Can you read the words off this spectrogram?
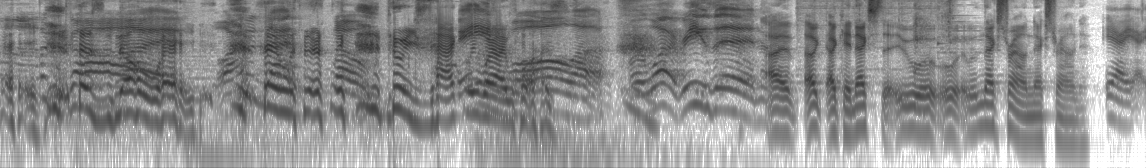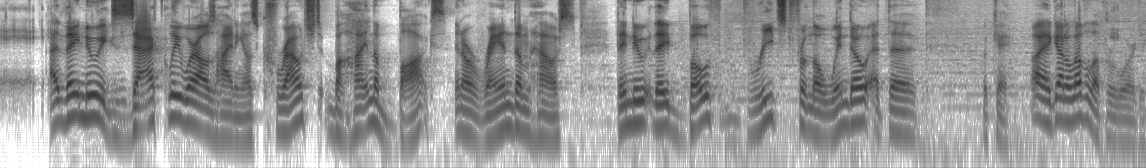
way. There's no Oh way. Why was They that literally so knew exactly where I was. Paintball, For what reason? I, okay, next, uh, next round, next round. yeah, yeah. yeah. I, they knew exactly where I was hiding. I was crouched behind the box in a random house. They knew. They both breached from the window at the. Okay. Oh, I got a level up reward.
